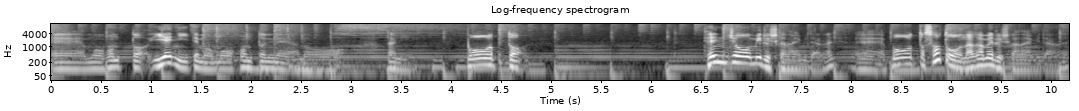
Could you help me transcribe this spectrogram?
えー、もう本当家にいてももう本当にねあの何ぼーっと天井を見るしかないみたいなね、えー、ぼーっと外を眺めるしかないみたいなね。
